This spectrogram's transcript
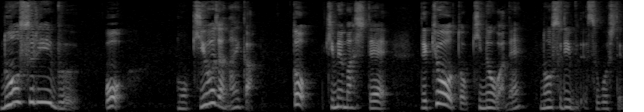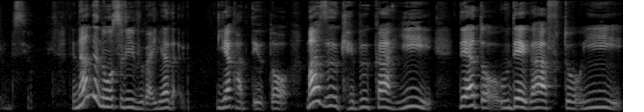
ノースリーブをもう着ようじゃないかと決めましてで今日と昨日はねノースリーブで過ごしてるんですよ。でなんでノースリーブが嫌だ嫌かっていうとまず毛深いであと腕が太い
